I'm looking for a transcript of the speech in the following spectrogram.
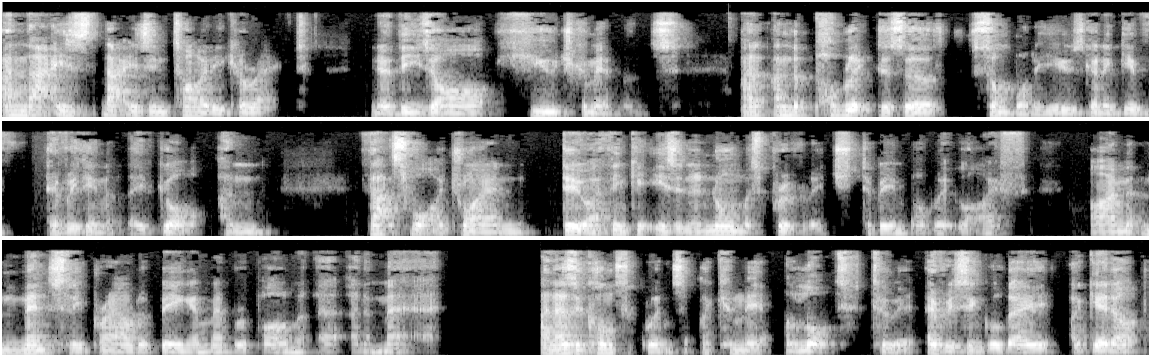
And that is that is entirely correct. You know, these are huge commitments. And, and the public deserve somebody who's going to give everything that they've got. And that's what I try and do. I think it is an enormous privilege to be in public life. I'm immensely proud of being a member of parliament uh, and a mayor. And as a consequence, I commit a lot to it. Every single day, I get up,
